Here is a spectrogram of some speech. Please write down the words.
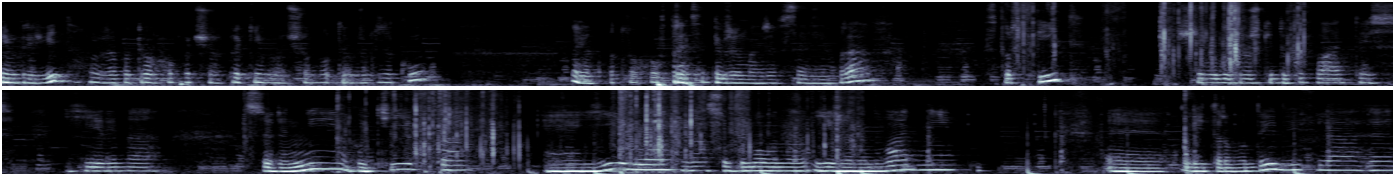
Всім привіт! Вже потроху почав прикидувати, що буде в рюкзаку. Ну як потроху, в принципі, вже майже все зібрав. Спортпіт. Ще буду трошки докупатись. Гіріна, соляні, готівка, е, їдло, у нас сублімована їжа на два дні. Е, літр води, дві фляги.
